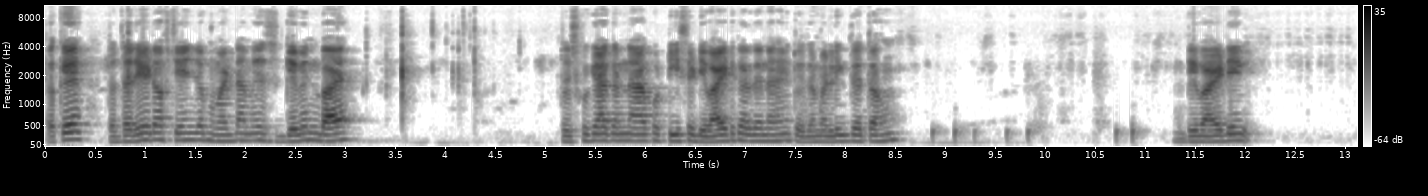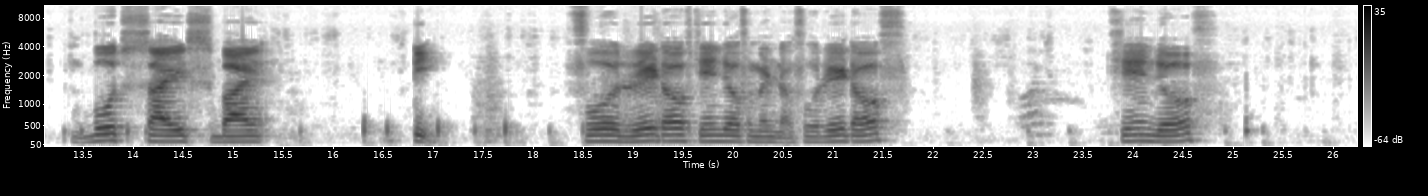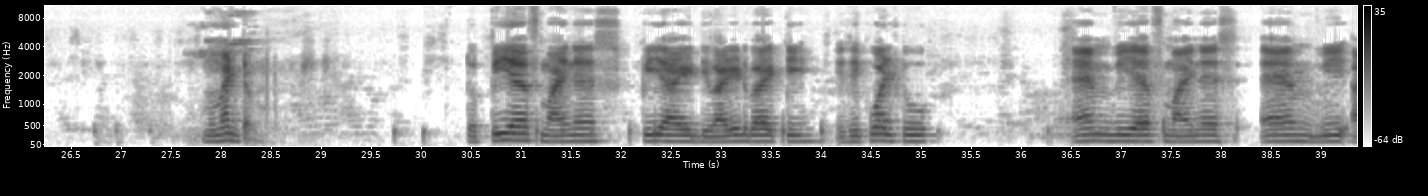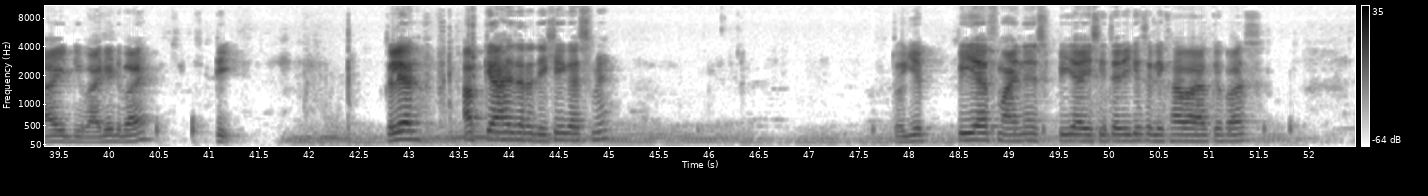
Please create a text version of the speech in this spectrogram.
ओके? तो the rate of change of momentum is given by तो इसको क्या करना है? आपको टी से डिवाइड कर देना है। तो इधर मैं लिख देता हूँ। Dividing both sides by t for rate of change of momentum for rate of change of momentum तो P F minus P I divided by T is equal to M V F minus M V I divided by T clear अब क्या है ज़रा देखिएगा इसमें। तो ये P F minus P I इसी तरीके से लिखा हुआ है आपके पास।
